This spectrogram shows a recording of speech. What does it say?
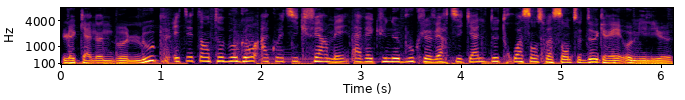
Le Cannonball Loop était un toboggan aquatique fermé avec une boucle verticale de 360 degrés au milieu.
